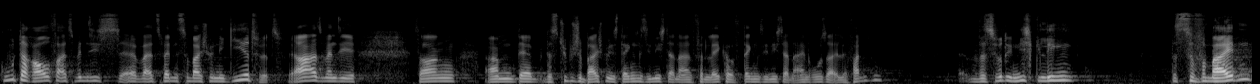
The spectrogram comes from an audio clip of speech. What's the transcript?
gut darauf, als wenn, äh, als wenn es zum Beispiel negiert wird. Ja, also wenn Sie sagen, ähm, der, das typische Beispiel ist, denken Sie nicht an einen, von Lakoff, denken Sie nicht an einen rosa Elefanten. Es wird Ihnen nicht gelingen, das zu vermeiden.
